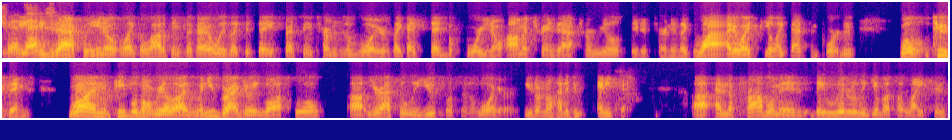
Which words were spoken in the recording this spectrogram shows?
transaction. Exactly. You know, like a lot of things, like I always like to say, especially in terms of lawyers, like I said before, you know, I'm a transactional real estate attorney. Like, why do I feel like that's important? Well, two things. One, people don't realize when you graduate law school, uh, you're absolutely useless as a lawyer. You don't know how to do anything. Uh, and the problem is they literally give us a license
